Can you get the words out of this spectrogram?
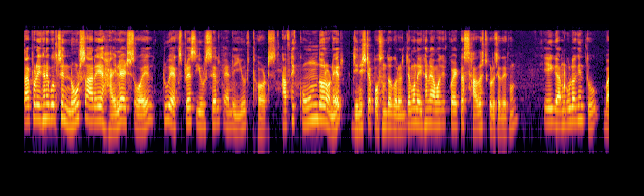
তারপরে এখানে বলছে notes are a highlights way to express yourself and your thoughts আপনি কোন ধরনের জিনিসটা পছন্দ করেন? যেমন এখানে আমাকে কয়েকটা সাজেস্ট করেছে, দেখুন। এই গানগুলো কিন্তু বা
